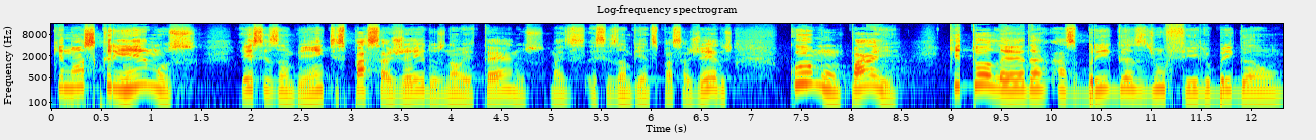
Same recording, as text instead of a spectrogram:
que nós criemos esses ambientes passageiros, não eternos, mas esses ambientes passageiros, como um pai que tolera as brigas de um filho brigão,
